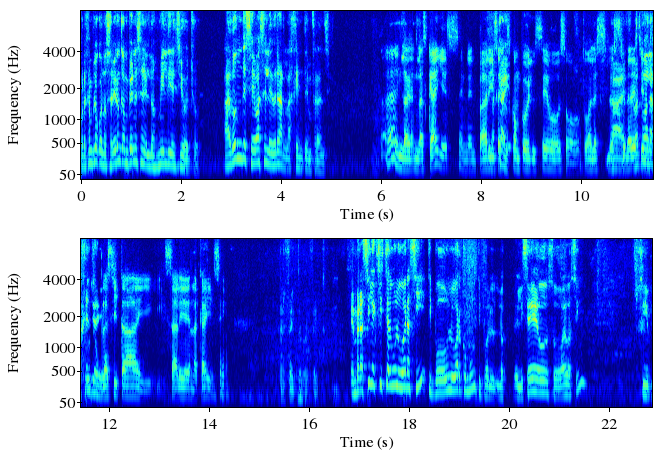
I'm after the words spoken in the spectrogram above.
por ejemplo, cuando salieron campeones en el 2018, ¿a dónde se va a celebrar la gente en Francia? Ah, en, la- en las calles, en, en París, en los campos elíseos o todas las, las Ah, ciudades la tienen su- gente su placita y, y sale en la calle, sí. Perfecto, perfecto. ¿En Brasil existe algún lugar así? ¿Tipo un lugar común? ¿Tipo los liceos o algo así? Sí,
